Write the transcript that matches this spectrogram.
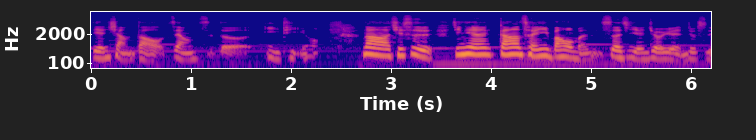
联想到这样子的议题哈。那其实今天刚刚陈毅帮我们设计研究院就是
